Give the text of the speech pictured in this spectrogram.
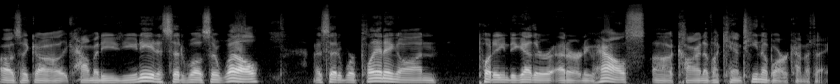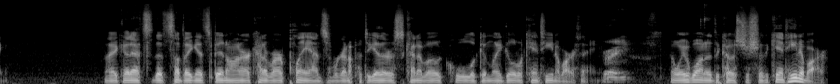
"I was like, uh, like how many do you need?" I said, "Well, I said, well, I said we're planning on putting together at our new house, uh, kind of a cantina bar kind of thing. Like that's that's something that's been on our kind of our plans. We're gonna put together as kind of a cool looking like little cantina bar thing." Right. and we wanted the coasters for the cantina bar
